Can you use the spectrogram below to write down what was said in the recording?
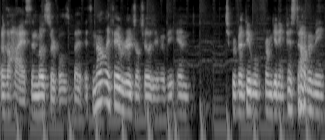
of the highest in most circles, but it's not my favorite original trilogy movie. And to prevent people from getting pissed off at me,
